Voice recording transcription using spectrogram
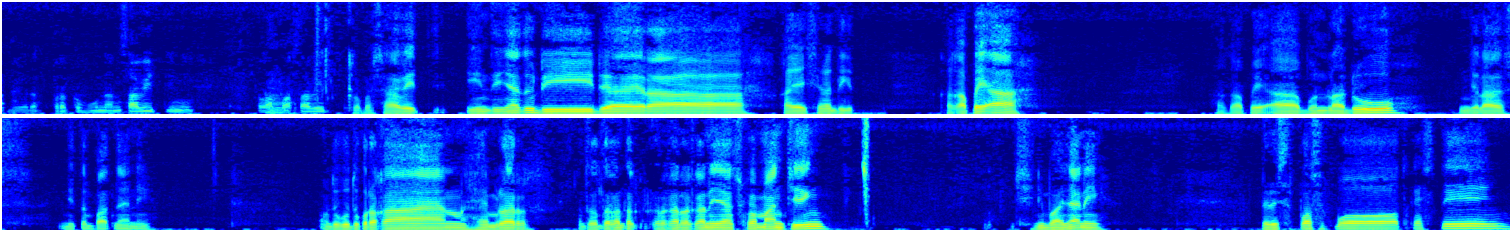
Daerah perkebunan sawit ini. Kelapa sawit. kelapa sawit intinya tuh di daerah kayak istilah di KKPA KKPA Bonlado jelas ini tempatnya nih. Untuk untuk rekan handler untuk rekan- rekan-rekan yang suka mancing di sini banyak nih. Dari spot-spot casting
